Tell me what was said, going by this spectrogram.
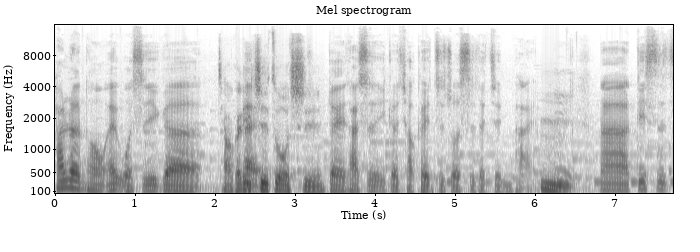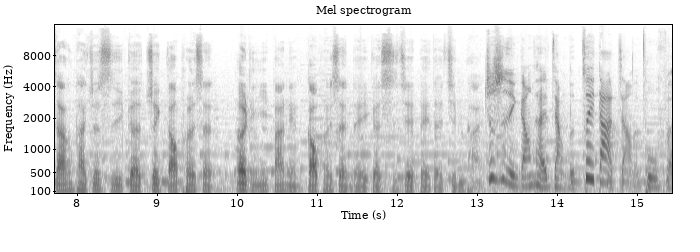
他认同，哎，我是一个巧克力制作师，对他是一个巧克力制作师的金牌。嗯，那第四张他就是一个最高 person 二零一八年高 percent 的一个世界杯的金牌，就是你刚才讲的最大奖的部分。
